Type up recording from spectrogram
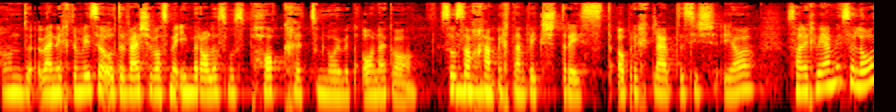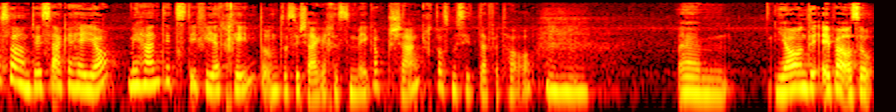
Und wenn ich dann wisse, oder weißt du, was man immer alles muss packen, um neu mit anzugehen. So mhm. Sachen haben mich dann gestresst. Aber ich glaube, das ist, ja, das habe ich wie auch müssen loslassen und wie sagen, hey, ja, wir haben jetzt die vier Kinder und das ist eigentlich ein mega Geschenk, dass wir sie dürfen haben. Mhm. Ähm, ja, und eben, also,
